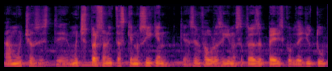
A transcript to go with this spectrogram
A muchos, este, muchas personitas que nos siguen, que hacen favor de seguirnos a través de Periscope, de YouTube,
